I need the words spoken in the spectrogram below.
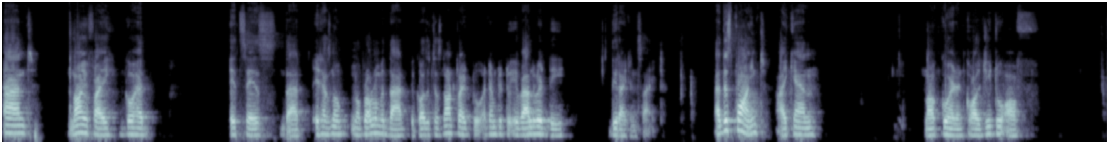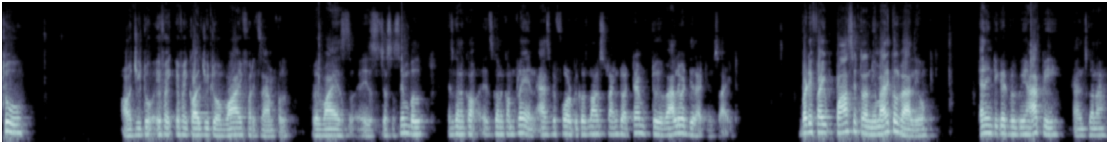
And now if I go ahead it says that it has no no problem with that because it has not tried to attempted to evaluate the the right hand side at this point i can now go ahead and call g2 of 2 or g2 if i if i call g2 of y for example where y is is just a symbol it's going to it's to complain as before because now it's trying to attempt to evaluate the right hand side but if i pass it a numerical value n integrate will be happy and it's going to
